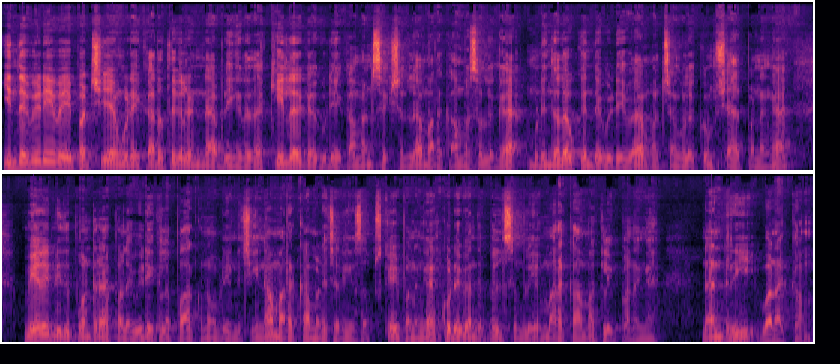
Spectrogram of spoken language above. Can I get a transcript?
இந்த வீடியோவை பற்றிய உங்களுடைய கருத்துக்கள் என்ன அப்படிங்கிறத கீழே இருக்கக்கூடிய கமெண்ட் செக்ஷனில் மறக்காமல் சொல்லுங்கள் முடிந்த அளவுக்கு இந்த வீடியோவை மற்றவங்களுக்கும் ஷேர் பண்ணுங்கள் மேலும் இது போன்ற பல வீடியோக்களை பார்க்கணும் அப்படின்னு வச்சிங்கன்னா மறக்காமல் சேனலுக்கு சப்ஸ்கிரைப் பண்ணுங்கள் கூடவே அந்த பெல் சிம்லையும் மறக்காமல் கிளிக் பண்ணுங்கள் நன்றி வணக்கம்.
